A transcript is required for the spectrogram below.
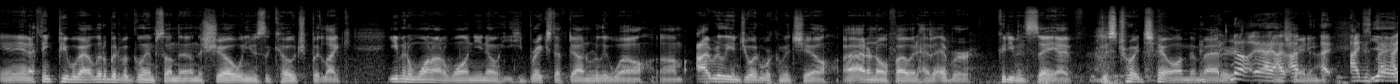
And, and I think people got a little bit of a glimpse on the on the show when he was the coach. But like even a one on one, you know, he, he breaks stuff down really well. Um, I really enjoyed working with Chael. I, I don't know if I would have ever could even say I've destroyed Chael on the matter. No, I, I. I, I just, Yeah, I, I,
